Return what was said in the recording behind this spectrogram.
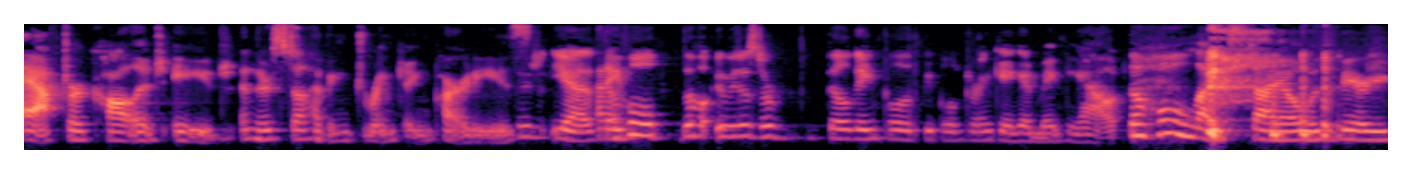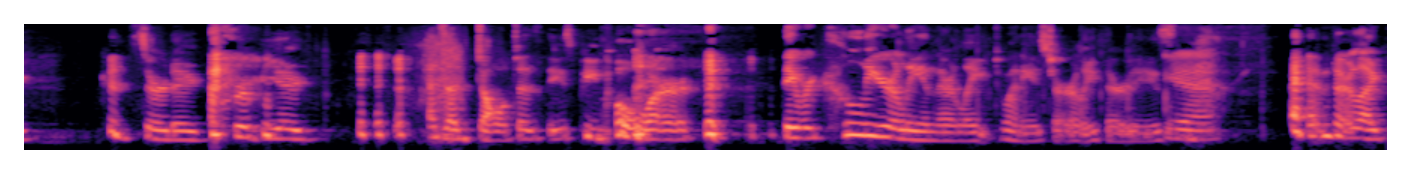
after college age and they're still having drinking parties. There's- Yeah, the And whole, the whole it was just a building full of people drinking and making out. the whole lifestyle was very concerning for being as adult as these people were. They were clearly in their late twenties to early thirties, Yeah. and they're like,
